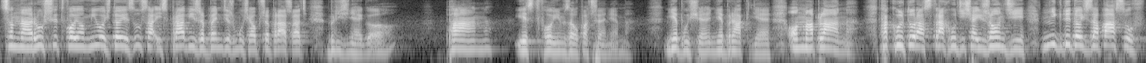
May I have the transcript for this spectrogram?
co naruszy Twoją miłość do Jezusa i sprawi, że będziesz musiał przepraszać bliźniego. Pan jest Twoim zaopatrzeniem. Nie bój się, nie braknie. On ma plan. Ta kultura strachu dzisiaj rządzi. Nigdy dość zapasów,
